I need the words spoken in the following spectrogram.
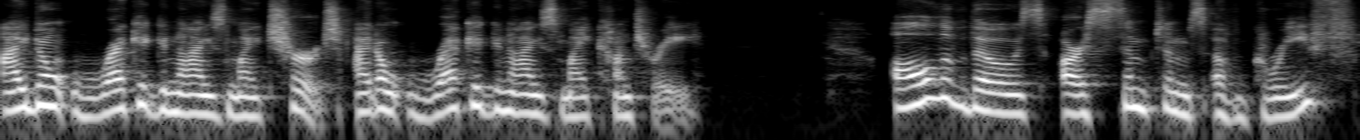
I don't recognize my church. I don't recognize my country. All of those are symptoms of grief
